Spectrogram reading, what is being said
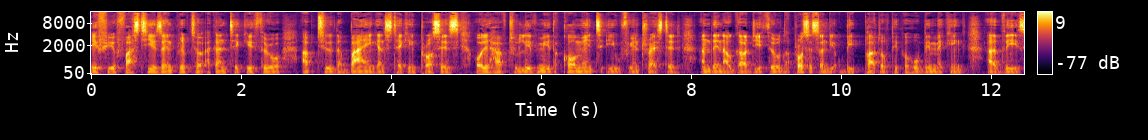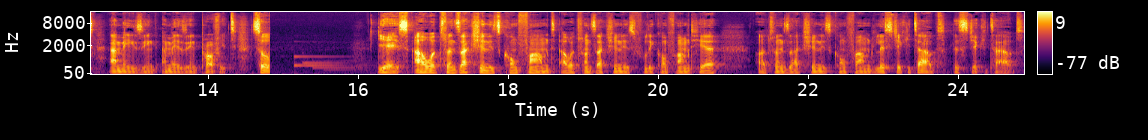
If you're first use in crypto, I can take you through up to the buying and staking process. All you have to leave me the comment if you're interested and then I'll guide you through the process and you'll be part of people who'll be making uh, these amazing, amazing profits. So Yes, our transaction is confirmed. Our transaction is fully confirmed here. Our transaction is confirmed. Let's check it out. Let's check it out.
